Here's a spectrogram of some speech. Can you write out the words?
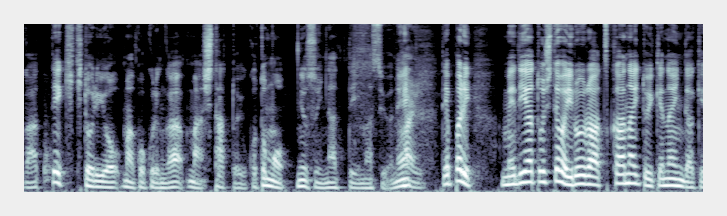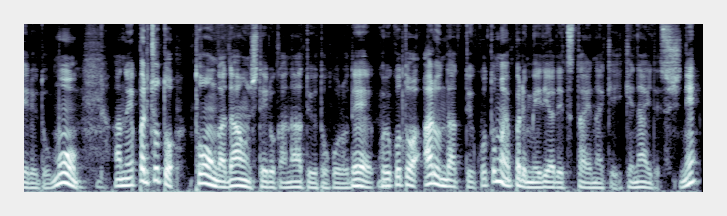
があって、聞き取りを、まあ、国連が、まあ、したということもニュースになっていますよね。はい、でやっぱりメディアとしてはいろいろ扱わないといけないんだけれども、あのやっぱりちょっとトーンがダウンしているかなというところで、こういうことはあるんだっていうこともやっぱりメディアで伝えなきゃいけないですしね、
